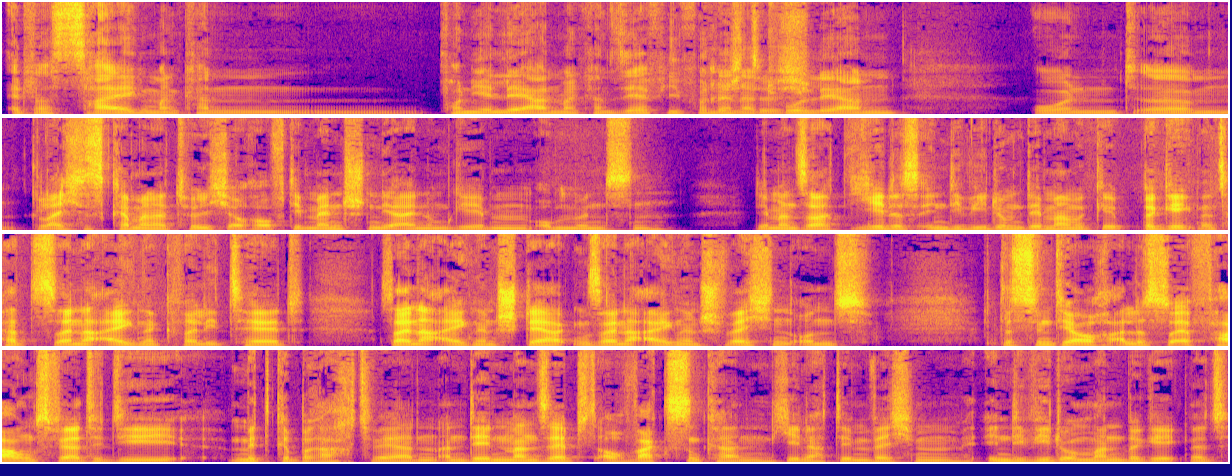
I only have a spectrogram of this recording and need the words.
etwas zeigen. Man kann von ihr lernen, man kann sehr viel von der Richtig. Natur lernen. Und ähm, Gleiches kann man natürlich auch auf die Menschen, die einen umgeben, ummünzen. Indem man sagt, jedes Individuum, dem man bege- begegnet hat, seine eigene Qualität, seine eigenen Stärken, seine eigenen Schwächen und das sind ja auch alles so Erfahrungswerte, die mitgebracht werden, an denen man selbst auch wachsen kann, je nachdem, welchem Individuum man begegnet.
